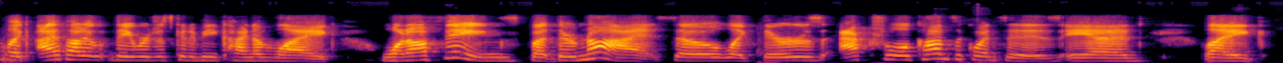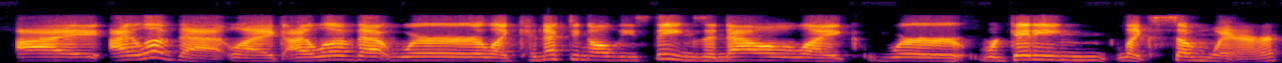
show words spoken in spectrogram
like I thought it, they were just going to be kind of like one-off things, but they're not. So like there's actual consequences and like I I love that. Like I love that we're like connecting all these things and now like we're we're getting like somewhere.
